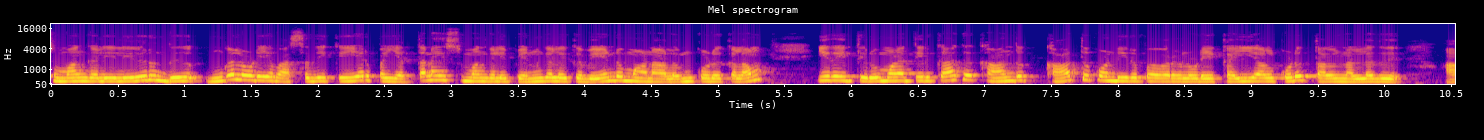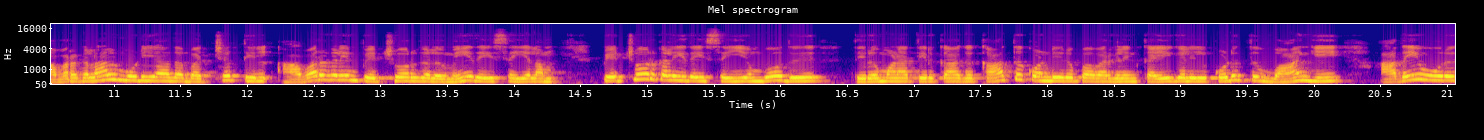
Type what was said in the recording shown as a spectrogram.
சுமங்கலிலிருந்து உங்களுடைய வசதிக்கு ஏற்ப எத்தனை சுமங்கலி பெண்களுக்கு வேண்டுமானாலும் கொடுக்கலாம். இதை திருமணத்திற்காக காந்து காத்து கொண்டிருப்பவர்களுடைய கையால் கொடுத்தால் நல்லது. அவர்களால் முடியாத பட்சத்தில் அவர்களின் பெற்றோர்களுமே இதை செய்யலாம். பெற்றோர்கள் இதை செய்யும் போது திருமணத்திற்காக காத்து கொண்டிருப்பவர்களின் கைகளில் கொடுத்து வாங்கி அதை ஒரு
